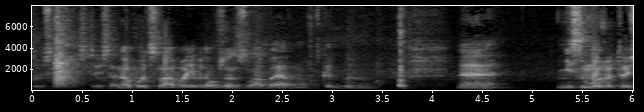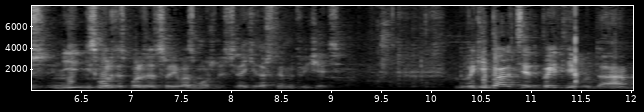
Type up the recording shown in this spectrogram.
свою слабость. То есть оно будет слабое не потому, что оно слабое, а оно как бы э, не сможет, то есть не, не сможет использовать свои возможности, такие, за что им отвечать. Вагибарти от бейт Иуда,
